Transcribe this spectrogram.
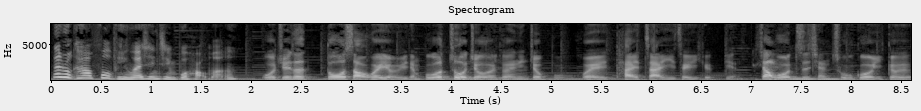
那如果看到负评，会心情不好吗？我觉得多少会有一点，不过做久了，可能你就不会太在意这一个点。像我之前出过一个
